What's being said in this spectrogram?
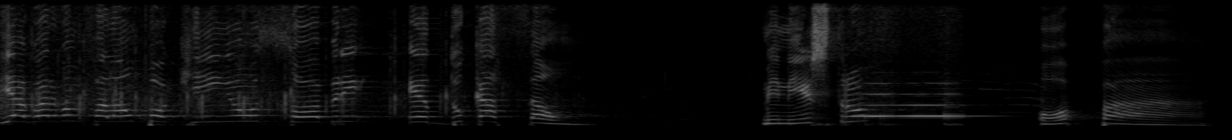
E agora vamos falar um pouquinho sobre educação. Ministro. Opa!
